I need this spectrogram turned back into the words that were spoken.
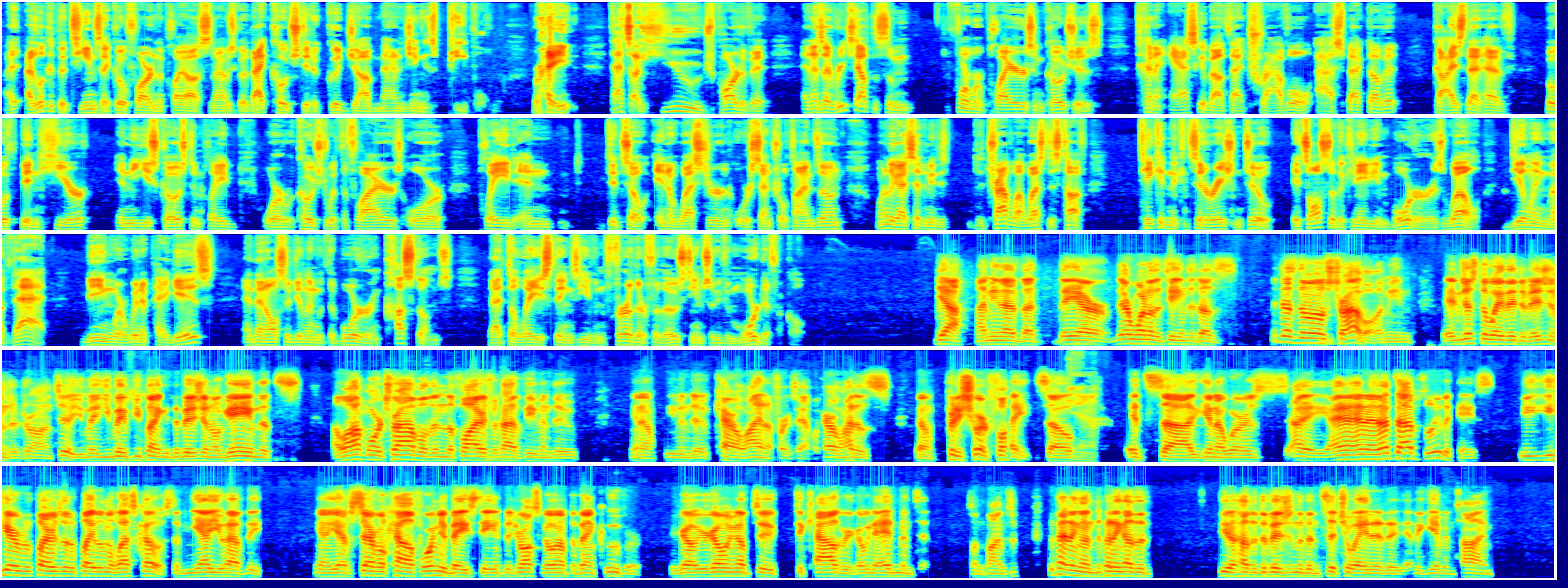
I, I, look at the teams that go far in the playoffs and I always go, that coach did a good job managing his people, right? That's a huge part of it. And as I reached out to some former players and coaches to kind of ask about that travel aspect of it, guys that have both been here in the East Coast and played or coached with the Flyers or played and did so in a Western or Central time zone, one of the guys said to me, the, the travel out west is tough. Take it into consideration too. It's also the Canadian border as well, dealing with that being where Winnipeg is, and then also dealing with the border and customs that delays things even further for those teams, so even more difficult. Yeah, I mean that, that they are they're one of the teams that does it does the most travel. I mean, and just the way the divisions are drawn too. You may you may be playing a divisional game that's a lot more travel than the Flyers would have even to you know, even to Carolina, for example. Carolina's, you know, pretty short flight. So yeah. it's, uh, you know, whereas I, and, and that's absolutely the case. You, you hear the players that have played on the West Coast. I mean, yeah, you have the, you know, you have several California-based teams, but you're also going up to Vancouver. You go, you're going up to to Calgary. You're going to Edmonton. Sometimes, depending on depending how the, you know, how the divisions have been situated at, at a given time.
